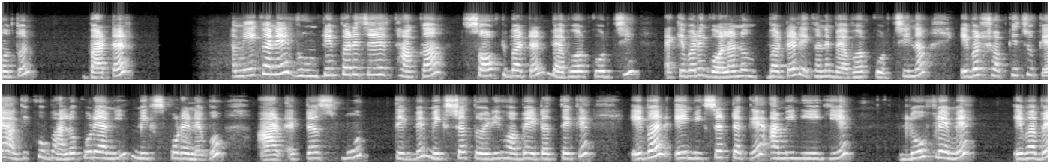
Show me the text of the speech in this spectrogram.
মতন বাটার আমি এখানে রুম টেম্পারেচারে থাকা সফট বাটার ব্যবহার করছি। একেবারে গলানো বাটার এখানে ব্যবহার করছি না। এবার সব কিছুকে আগে খুব ভালো করে আমি মিক্স করে নেব। আর একটা স্মুথ দেখবে মিক্সচার তৈরি হবে এটার থেকে। এবার এই মিক্সচারটাকে আমি নিয়ে গিয়ে লো ফ্লেমে এভাবে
